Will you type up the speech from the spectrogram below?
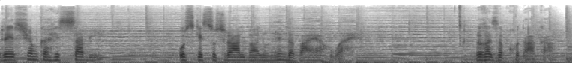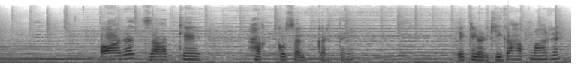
रेशम का हिस्सा भी उसके ससुराल वालों ने दबाया हुआ है। गजब खुदा का। औरत जात के हक को सल्ब करते हैं। एक लड़की का हक मार रहे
